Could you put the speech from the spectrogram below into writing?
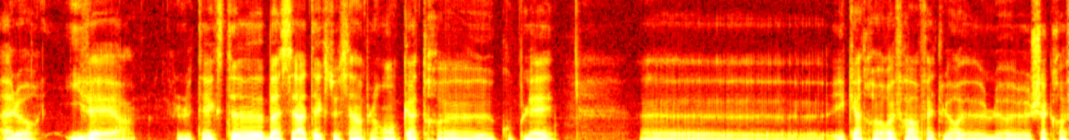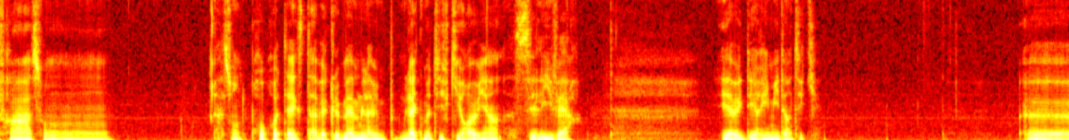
alors, hiver. Le texte, bah, c'est un texte simple en quatre couplets. Euh, et quatre refrains en fait. Chaque refrain a son, son propre texte avec le même leitmotiv qui revient, c'est l'hiver. Et avec des rimes identiques. Euh,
